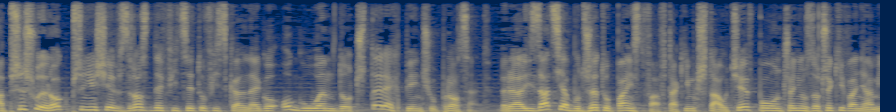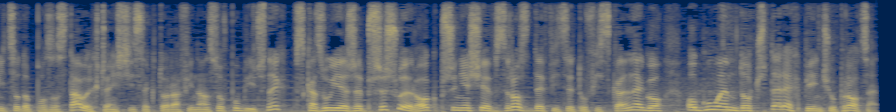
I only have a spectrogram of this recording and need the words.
a przyszły rok przyniesie wzrost deficytu fiskalnego ogółem do 4-5%. Realizacja budżetu państwa w takim kształcie, w połączeniu z oczekiwaniami co do pozostałych części sektora finansów publicznych, wskazuje, że przyszły rok przyniesie wzrost deficytu fiskalnego ogółem do 4-5%.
